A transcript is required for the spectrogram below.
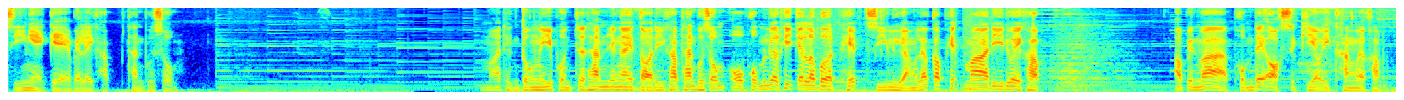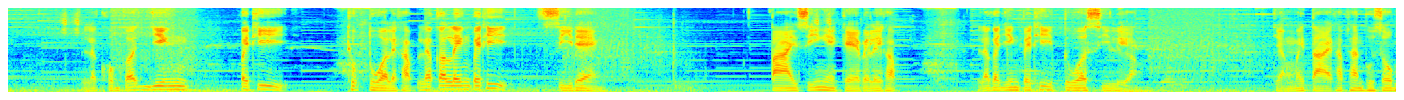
สีแง่แก่ไปเลยครับ ท่านผู้ชมมาถึงตรงนี้ผมจะทำยังไงต่อดีครับท่านผู้ชมโอ้ผมเลือกที่จะระเบิดเพชรสีเหลืองแล้วก็เพชรมาดีด้วยครับ เอาเป็นว่าผมได้ออกสเกิลอีกครั้งแล้วครับ แล้วผมก็ยิงไปที่ทุกตัวเลยครับ แล้วก็เล็งไปที่สีแดง ตายสีแง่แก่ไปเลยครับ แล้วก็ยิงไปที่ตัวสีเหลือง ยังไม่ตายครับท่านผู้ชม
